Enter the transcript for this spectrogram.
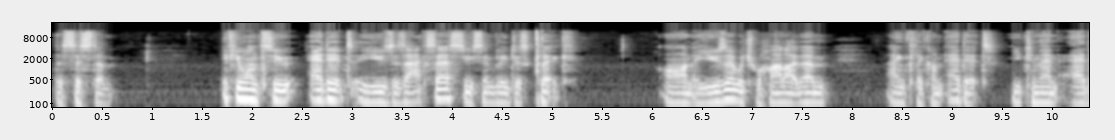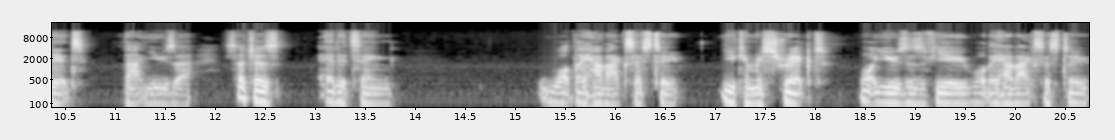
the system. If you want to edit a user's access, you simply just click on a user, which will highlight them, and click on edit. You can then edit that user, such as editing what they have access to. You can restrict what users view, what they have access to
